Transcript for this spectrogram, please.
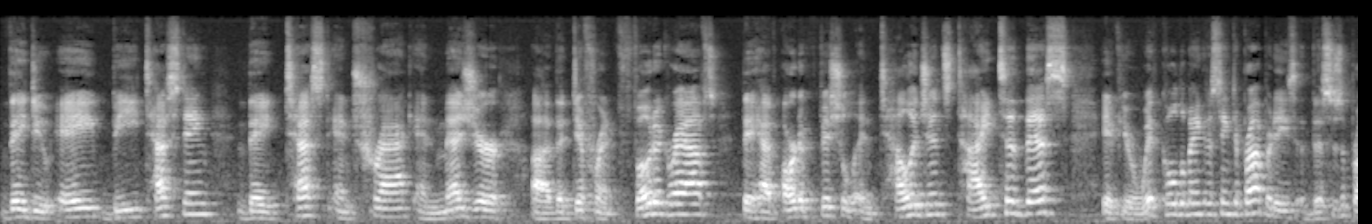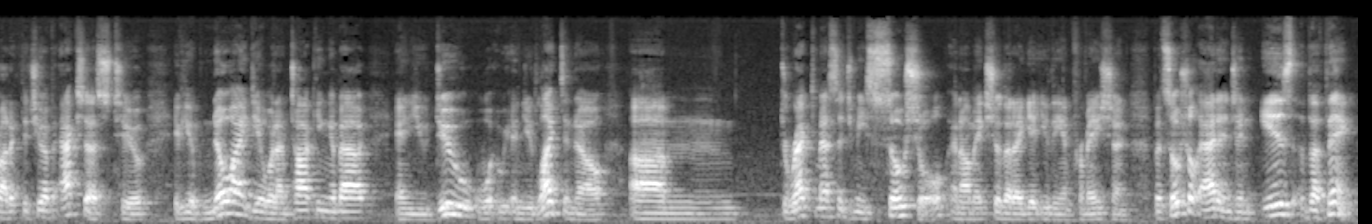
They do A B testing. They test and track and measure uh, the different photographs. They have artificial intelligence tied to this. If you're with Coldwell Banker Distinctive Properties, this is a product that you have access to. If you have no idea what I'm talking about and you do and you'd like to know, um, direct message me social and I'll make sure that I get you the information. But social ad engine is the thing,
